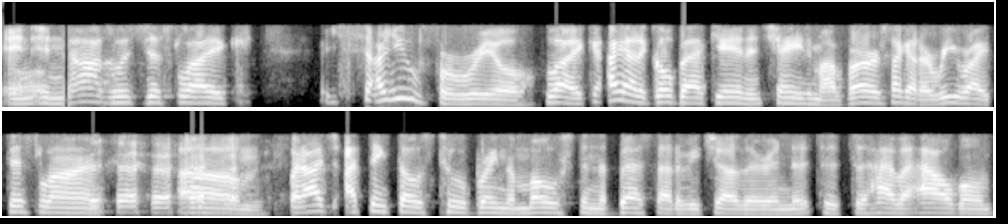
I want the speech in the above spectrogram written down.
and and Nas was just like, "Are you for real? Like, I got to go back in and change my verse. I got to rewrite this line." um but i i think those two bring the most and the best out of each other and to to, to have an album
